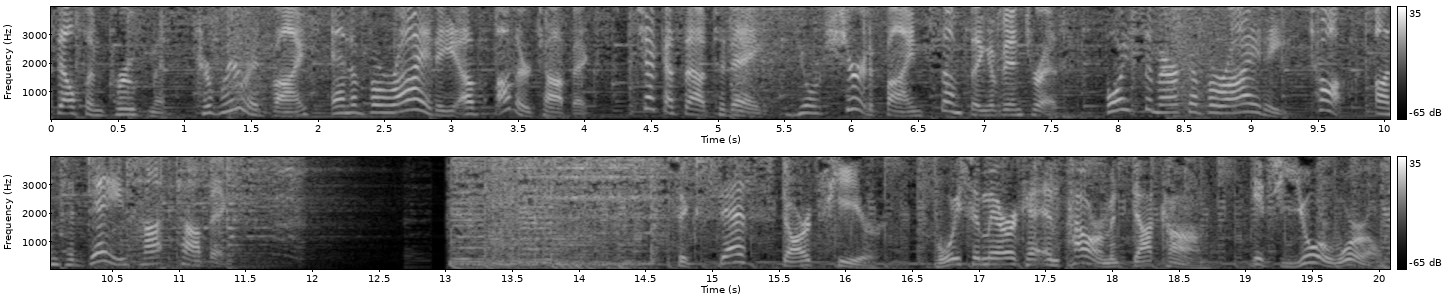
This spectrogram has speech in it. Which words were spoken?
self improvement, career advice, and a variety of other topics. Check us out today. You're sure to find something of interest. Voice America Variety. Talk on today's hot topics. Success starts here. VoiceAmericaEmpowerment.com. It's your world.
